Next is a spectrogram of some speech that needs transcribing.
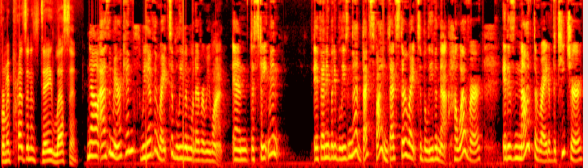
from a President's Day lesson. Now, as Americans, we have the right to believe in whatever we want. And the statement, if anybody believes in that, that's fine. That's their right to believe in that. However, it is not the right of the teacher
